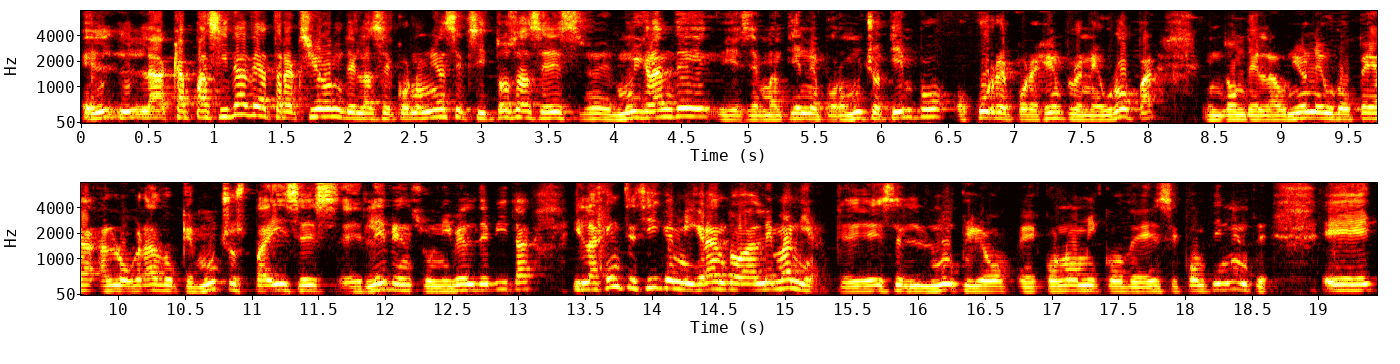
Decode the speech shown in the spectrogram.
la capacidad de atracción de las economías exitosas es eh, muy grande y se mantiene por mucho tiempo. Ocurre, por ejemplo, en Europa, en donde la Unión Europea ha logrado que muchos países eleven su nivel de vida y la gente sigue migrando a Alemania, que es el núcleo económico de ese continente. Eh,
